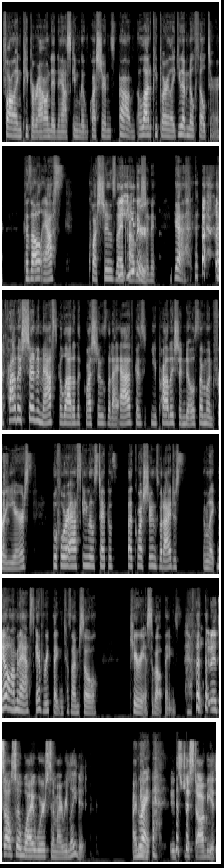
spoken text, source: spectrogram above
following people around and asking them questions. Um, a lot of people are like, "You have no filter," because I'll ask questions that Me I probably either. shouldn't. Yeah, I probably shouldn't ask a lot of the questions that I have because you probably should know someone for years before asking those type of uh, questions. But I just I'm like, no, I'm going to ask everything because I'm so curious about things. and it's also why we're semi-related. I mean, right. it's just obvious.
